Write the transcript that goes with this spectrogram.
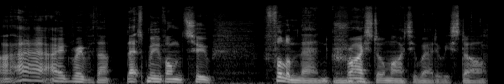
I, I, I agree with that. Let's move on to Fulham then. Hmm. Christ Almighty, where do we start?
